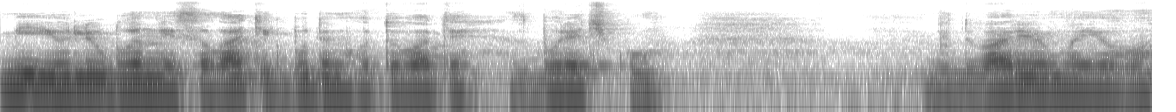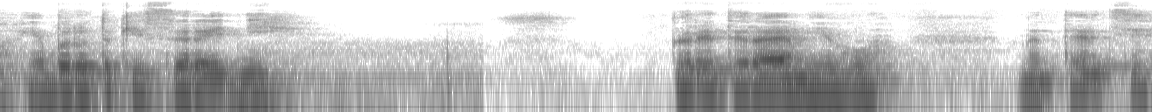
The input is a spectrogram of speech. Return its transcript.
Мій улюблений салатик будемо готувати з бурячку. Відварюємо його. Я беру такий середній. Перетираємо його на терці.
